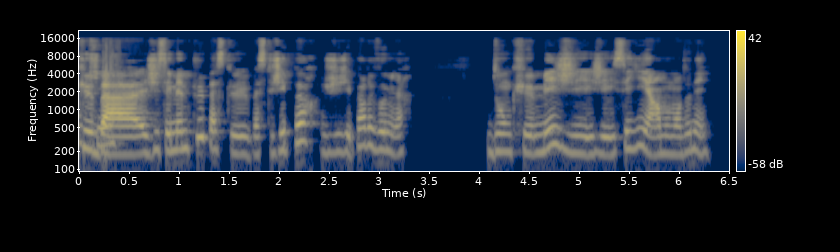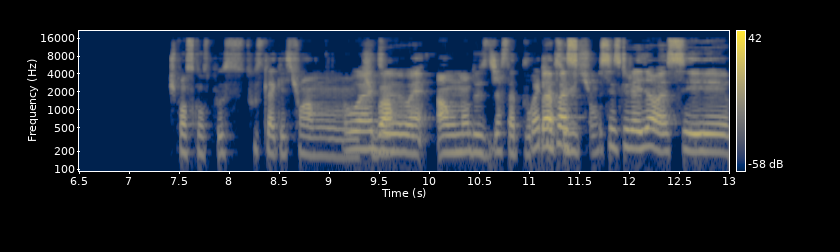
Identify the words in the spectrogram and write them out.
que, bah, j'essaie même plus parce que, parce que j'ai peur. J'ai peur de vomir. Donc, euh, mais j'ai essayé à un moment donné. Je pense qu'on se pose tous la question à un moment, ouais, tu vois, de- ouais. à un moment de se dire ça pourrait être Bah, la solution. c'est ce que j'allais dire, c'est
